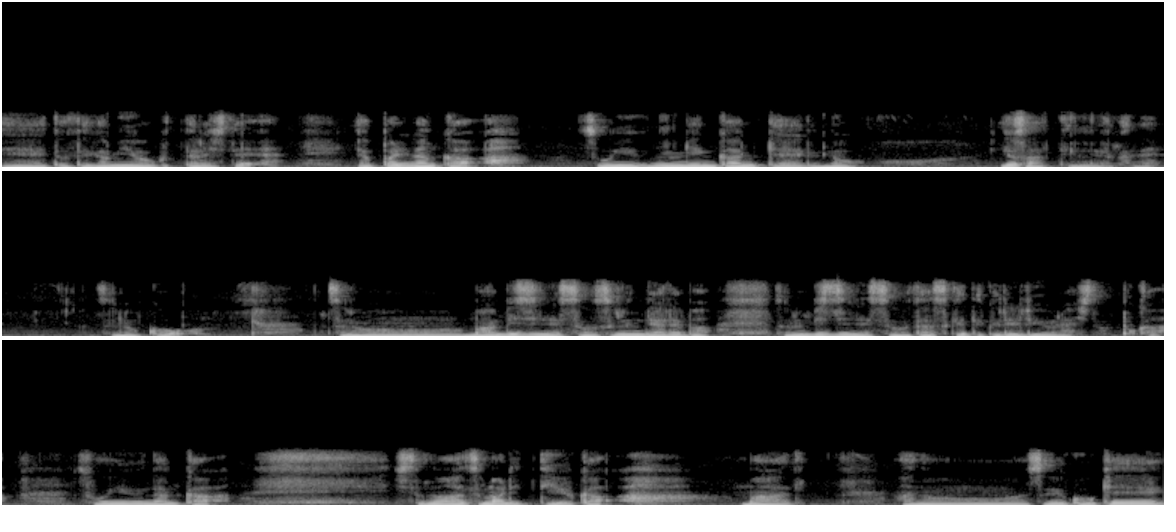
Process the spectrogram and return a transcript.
えー、と手紙を送ったりして、やっぱりなんかそういう人間関係の良さっていうんですかね。そのこうそのまあビジネスをするんであればそのビジネスを助けてくれるような人とかそういうなんか人の集まりっていうかまああのそういうこう経営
